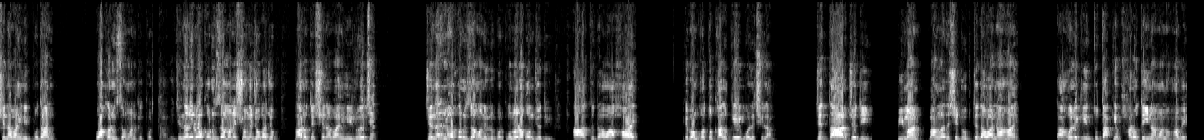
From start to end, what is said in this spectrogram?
সেনাবাহিনীর প্রধান ওয়াকারুজ্জামানকে করতে হবে। জেনারেল ওয়াকারুজ্জামানের সঙ্গে যোগাযোগ, ভারতের সেনাবাহিনী রয়েছে। জেনারেল ওয়াকারুজ্জামানের উপর কোনো রকম যদি হাত দেওয়া হয়, এবং গতকালকেই বলেছিলাম যে তার যদি বিমান বাংলাদেশে ঢুকতে দেওয়া না হয়, তাহলে কিন্তু তাকে ভারতেই নামানো হবে।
